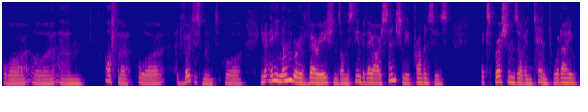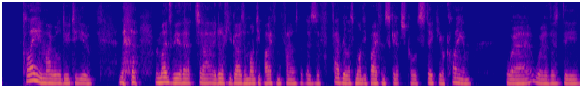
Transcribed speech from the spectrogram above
or, or um, offer or advertisement or you know any number of variations on this theme but they are essentially promises expressions of intent. What i claim i will do to you. Reminds me of that uh, i don't know if you guys are monty python fans but there's a fabulous monty python sketch called stake your claim where where the, the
